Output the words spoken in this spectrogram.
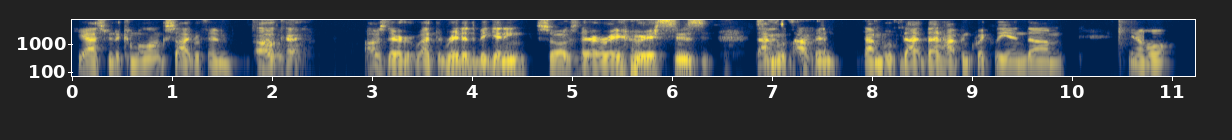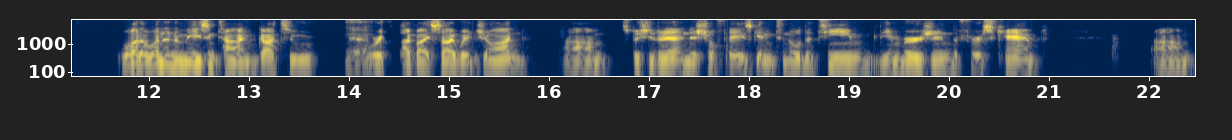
he asked me to come alongside with him. I was- Okay. I was there at the, right at the beginning, so I was there right, right as soon as that Soon move happened. That move that that happened quickly, and um, you know, what a, what an amazing time. Got to Yeah. work side by side with John, um, especially during that initial phase, getting to know the team, the immersion, the first camp. Um,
